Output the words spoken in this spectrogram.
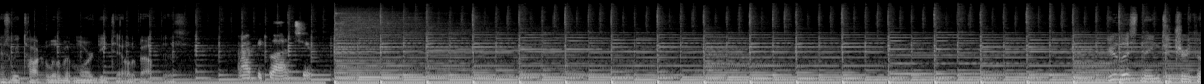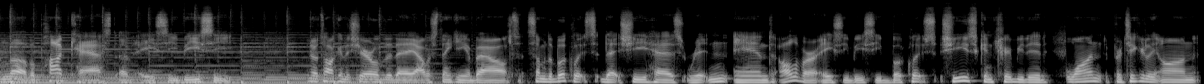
as we talk a little bit more detailed about this. I'd be glad to. You're listening to Truth and Love, a podcast of ACBC. You know, talking to Cheryl today, I was thinking about some of the booklets that she has written and all of our ACBC booklets. She's contributed one, particularly on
